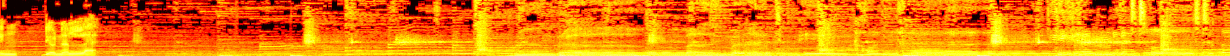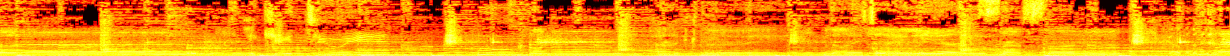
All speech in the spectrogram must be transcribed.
ง เดี๋ยวนั้นแหละ เรื่องราวมากมายที่เพียงค้นหา ที่เห็นเป็นโชคชะตาลิขิตชีวิตผู้คนอาจเคย น้อยใจและยังสับสน กับปัญหา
